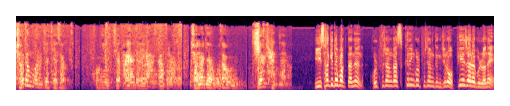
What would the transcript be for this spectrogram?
저도 모르게 계속 공이 제 방향대로 안 가더라고요. 저녁에 오다 보면 기억이 안 나요. 이 사기 도 박단은 골프장과 스크린 골프장 등지로 피해자를 불러내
